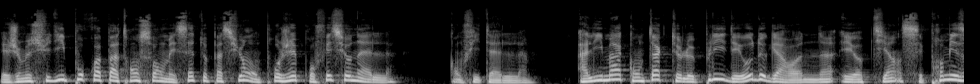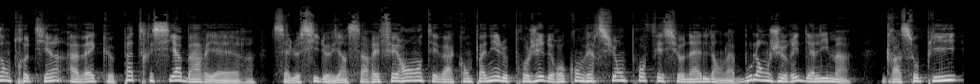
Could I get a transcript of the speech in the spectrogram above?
Et je me suis dit pourquoi pas transformer cette passion en projet professionnel, confie-t-elle. Alima contacte le pli des Hauts-de-Garonne et obtient ses premiers entretiens avec Patricia Barrière. Celle-ci devient sa référente et va accompagner le projet de reconversion professionnelle dans la boulangerie d'Alima. Grâce au pli,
